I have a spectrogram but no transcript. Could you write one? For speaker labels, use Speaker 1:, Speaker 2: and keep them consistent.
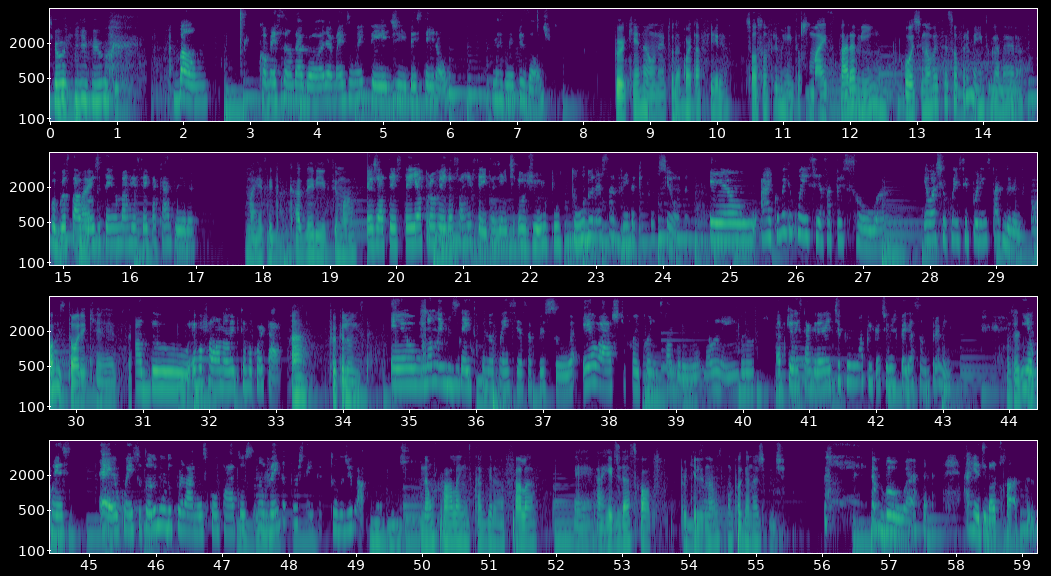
Speaker 1: gente, é horrível.
Speaker 2: Bom, começando agora mais um EP de besteirão. Mais um episódio.
Speaker 1: Por que não, né? Toda quarta-feira. Só sofrimento. Mas para mim, hoje não vai ser sofrimento, galera.
Speaker 2: O Gustavo
Speaker 1: Mas-
Speaker 2: hoje tem uma receita caseira.
Speaker 1: Uma receita caseiríssima.
Speaker 2: Eu já testei e aprovei dessa receita, gente. Eu juro por tudo nessa vida que funciona. Eu. Ai, como é que eu conheci essa pessoa? Eu acho que eu conheci por Instagram.
Speaker 1: Qual história que é essa?
Speaker 2: A do. Eu vou falar o nome porque eu vou cortar.
Speaker 1: Ah, foi pelo Insta.
Speaker 2: Eu não lembro direito como eu conheci essa pessoa. Eu acho que foi por Instagram, não lembro. É porque o Instagram é tipo um aplicativo de pegação pra mim.
Speaker 1: Com certeza.
Speaker 2: E eu conheço. É, eu conheço todo mundo por lá, meus contatos, 90% é tudo de lá.
Speaker 1: Não fala Instagram, fala é, a rede das fotos. Porque eles não estão pagando a gente.
Speaker 2: É boa. A rede das fotos.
